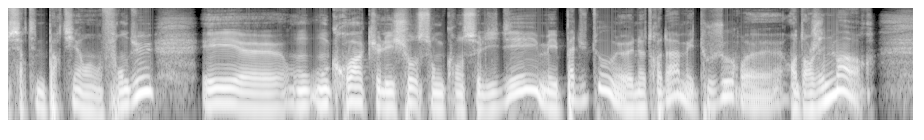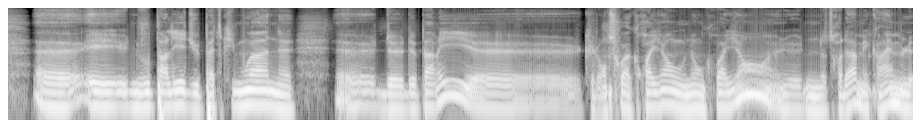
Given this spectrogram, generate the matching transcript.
certaines parties ont fondu, et euh, on, croit que les choses sont consolidées, mais pas du tout. Euh, Notre-Dame est toujours euh, en danger de mort. Et vous parliez du patrimoine de, Paris, que l'on soit croyant ou non croyant, Notre-Dame est quand même le,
